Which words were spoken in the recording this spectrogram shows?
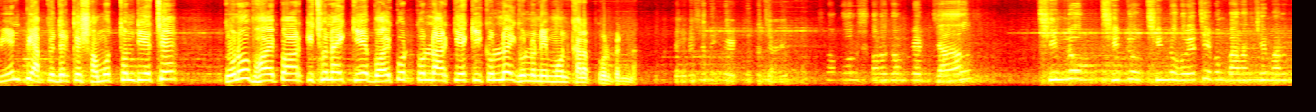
বিএনপি আপনাদেরকে সমর্থন দিয়েছে। কোনো ভয় পাওয়ার কিছু নাই, কে বয়কট করল আর কে কি করল, এগুলো নিয়ে মন খারাপ করবেন না। সকল ষড়যন্ত্রের জাল ছিন্ন ছিন্ন ছিন্ন হয়েছে এবং মানুষ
